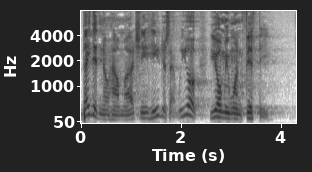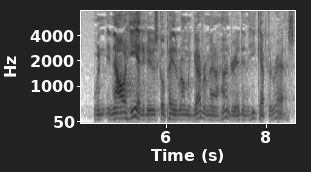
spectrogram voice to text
They didn't know how much. He, he just said, "Well, you owe, you owe me 150." When and all he had to do was go pay the Roman government 100, and he kept the rest.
